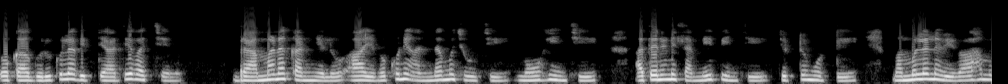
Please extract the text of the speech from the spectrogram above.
ఒక గురుకుల విద్యార్థి వచ్చెను. బ్రాహ్మణ కన్యలు ఆ యువకుని అందము చూచి మోహించి అతనిని సమీపించి చుట్టుముట్టి మమ్ములను వివాహము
